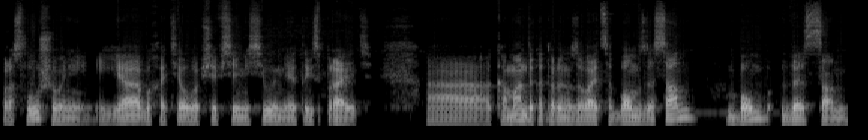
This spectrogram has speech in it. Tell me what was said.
прослушиваний, и я бы хотел вообще всеми силами это исправить. А, команда, которая называется Bomb the Sun, Bomb the Sun.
